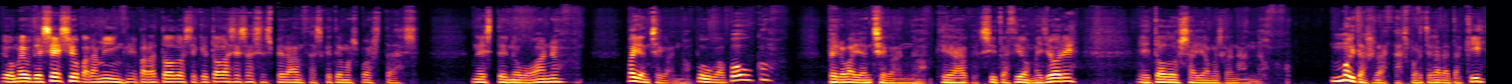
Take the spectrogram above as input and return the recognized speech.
E o meu desexo para min e para todos é que todas esas esperanzas que temos postas neste novo ano vayan chegando pouco a pouco pero vayan chegando, que a situación mellore e todos saíamos ganando. Moitas grazas por chegar ata aquí,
